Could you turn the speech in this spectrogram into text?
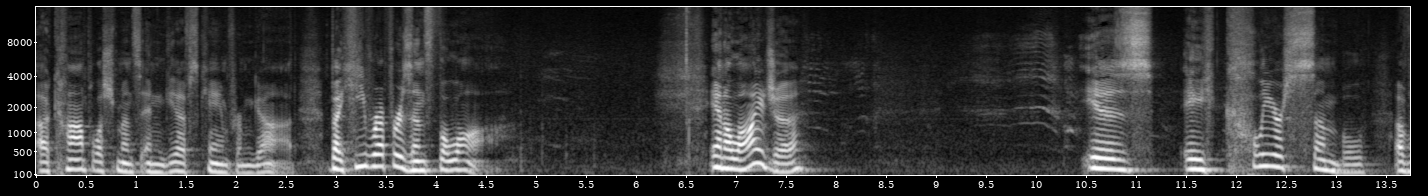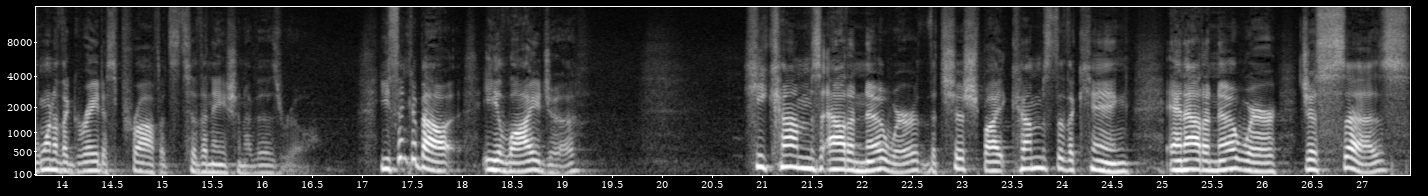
accomplishments and gifts came from God, but he represents the law. And Elijah is a clear symbol of one of the greatest prophets to the nation of Israel. You think about Elijah, he comes out of nowhere, the Tishbite comes to the king, and out of nowhere just says,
